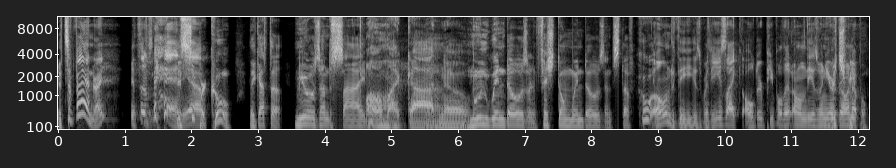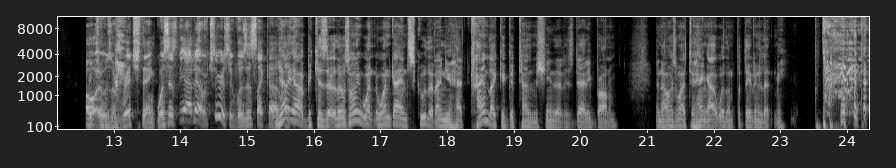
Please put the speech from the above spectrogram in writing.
It's a van, right? It's a van. It's yeah. super cool. They got the murals on the side. Oh my God, uh, no. Moon windows and fish dome windows and stuff. Who owned these? Were these like older people that owned these when you were rich growing people. up? Oh, it was a rich thing. Was this? Yeah, no, seriously. Was this like a? Yeah, like, yeah. Because there, there was only one one guy in school that I knew had kind of like a good times machine that his daddy brought him and I always wanted to hang out with them, but they didn't let me. it's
